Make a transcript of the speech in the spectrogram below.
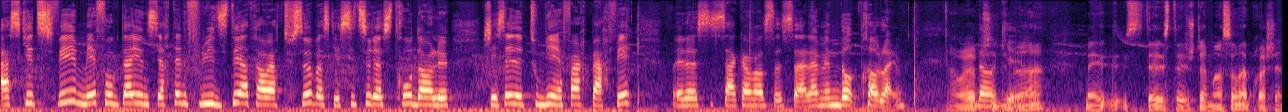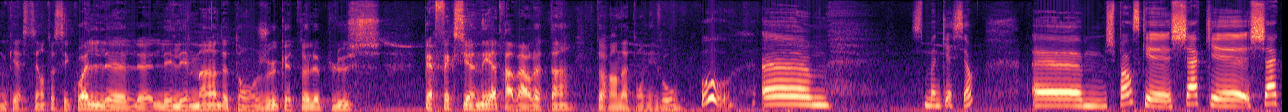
à ce que tu fais, mais il faut que tu aies une certaine fluidité à travers tout ça parce que si tu restes trop dans le j'essaie de tout bien faire parfait, mais ben là, ça commence, ça amène d'autres problèmes. Ah oui, absolument. Euh, mais c'était justement ça ma prochaine question. Toi, c'est quoi l'élément de ton jeu que tu as le plus perfectionné à travers le temps pour te rendre à ton niveau? Oh, euh, c'est une bonne question. Euh, je pense que chaque, chaque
